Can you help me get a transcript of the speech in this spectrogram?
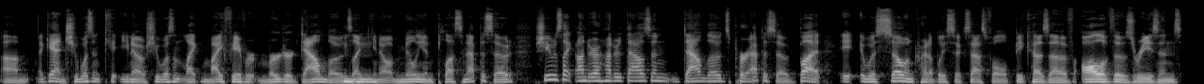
Um, again, she wasn't, you know, she wasn't like my favorite murder downloads, like Mhm. you know, a million plus an episode. She was like under a hundred thousand downloads per episode, but it, it was so incredibly successful because of all of those reasons,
